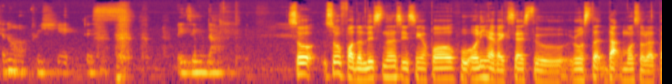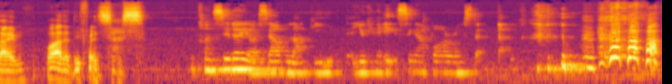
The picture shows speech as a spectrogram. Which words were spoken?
cannot appreciate this Beijing duck. So so for the listeners in Singapore who only have access to roasted duck most of the time, what are the differences? Consider yourself lucky that you can eat Singapore roasted duck.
